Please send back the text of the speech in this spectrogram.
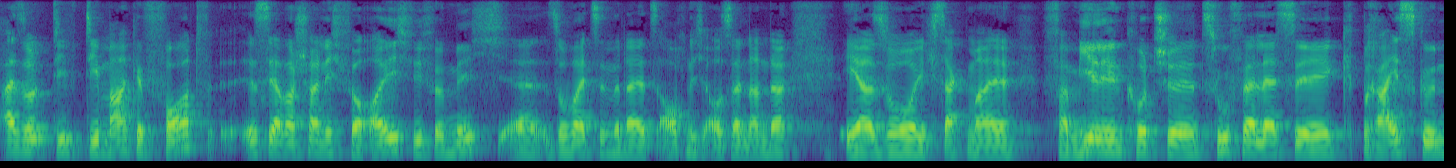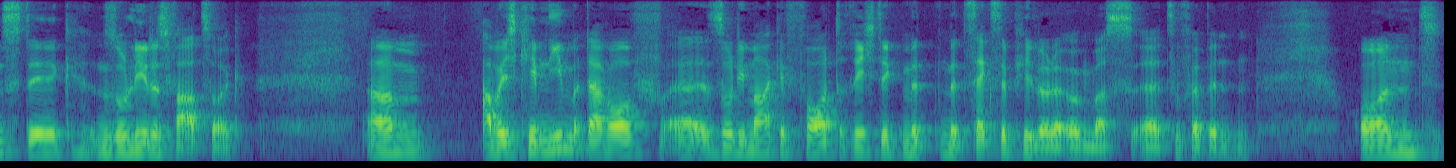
also die, die Marke Ford ist ja wahrscheinlich für euch wie für mich, äh, so weit sind wir da jetzt auch nicht auseinander, eher so, ich sag mal, Familienkutsche, zuverlässig, preisgünstig, ein solides Fahrzeug. Ähm, aber ich käme nie darauf, äh, so die Marke Ford richtig mit, mit Sexappeal oder irgendwas äh, zu verbinden. Und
